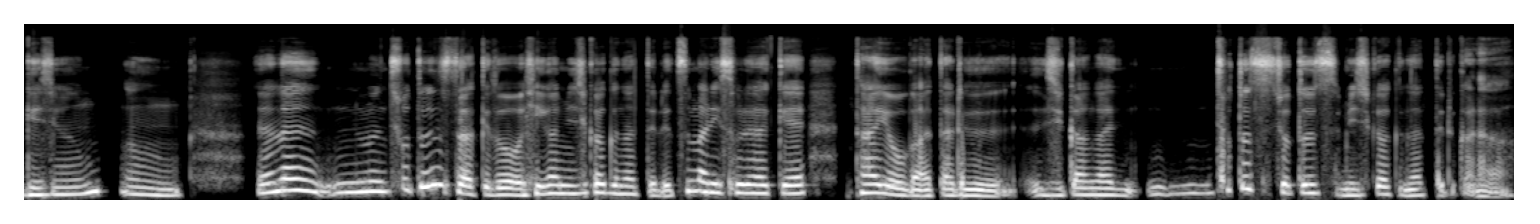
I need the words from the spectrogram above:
下旬？うん。だんだん、ちょっとずつだけど、日が短くなってる。つまりそれだけ太陽が当たる時間が、ちょっとずつちょっとずつ短くなってるから、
